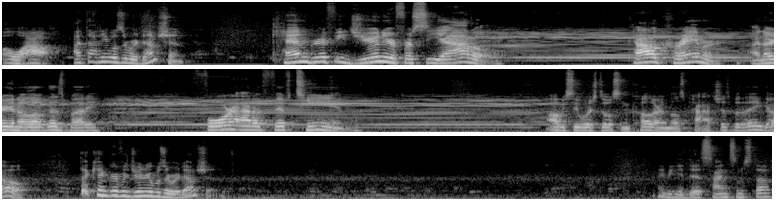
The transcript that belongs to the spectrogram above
Oh, wow. I thought he was a redemption. Ken Griffey Jr. for Seattle. Kyle Kramer. I know you're going to love this, buddy. Four out of 15. Obviously, we're still some color in those patches, but there you go. That Ken Griffey Jr. was a redemption. Maybe he did sign some stuff.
